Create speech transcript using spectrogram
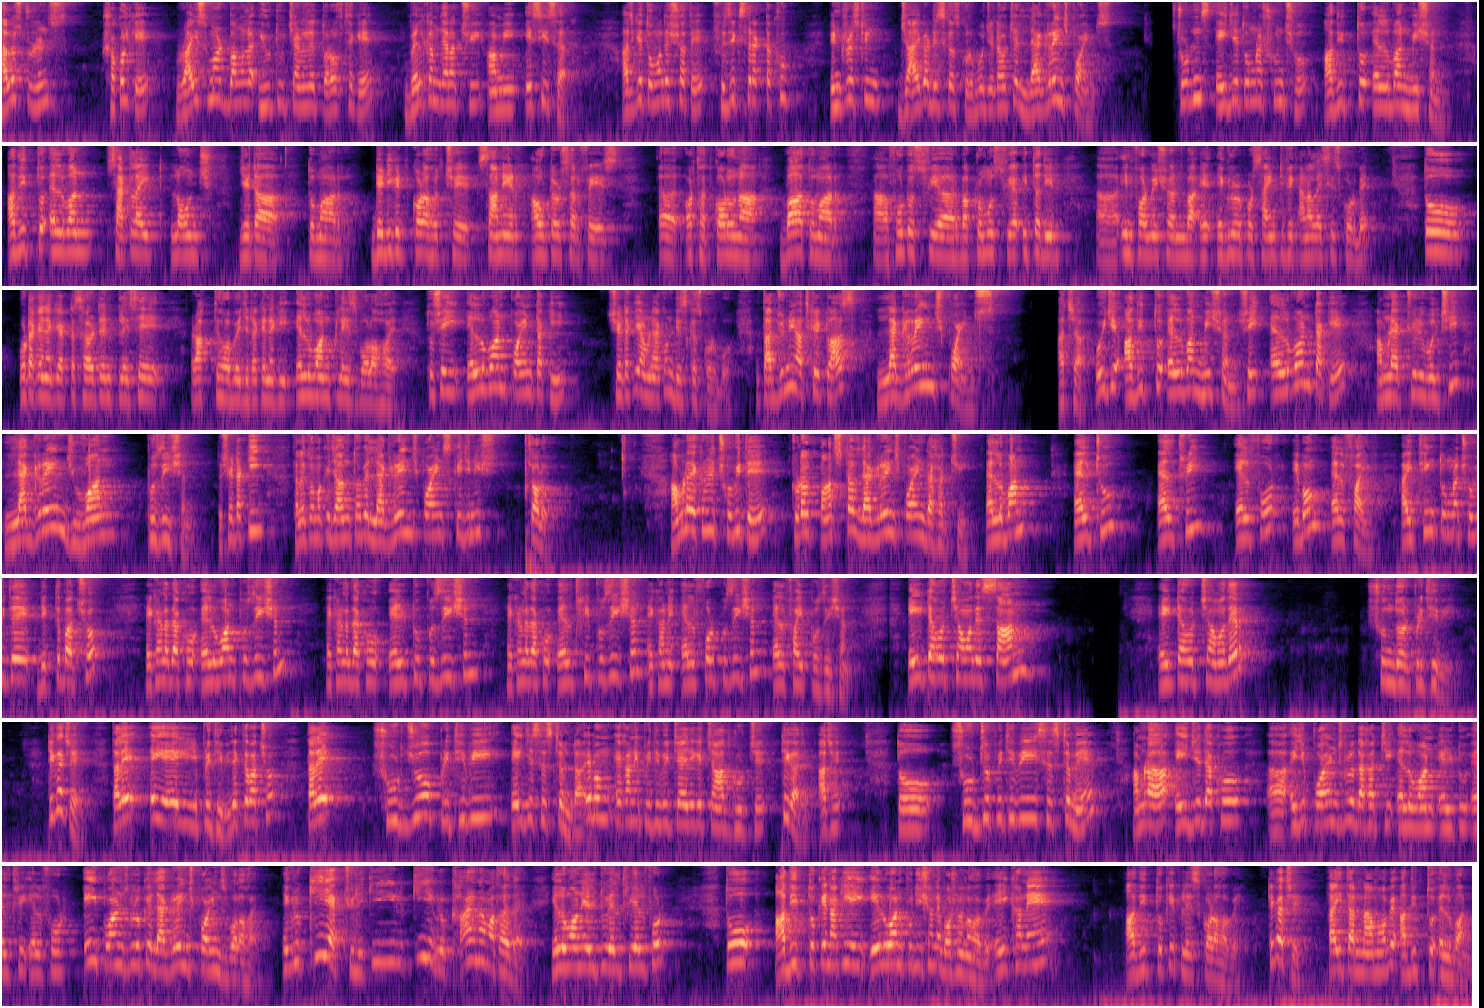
Hello students সকলকে rice smart Bangla YouTube চ্যানেলের তরফ থেকে ওয়েলকাম জানাচ্ছি আমি এসি স্যার আজকে তোমাদের সাথে ফিজিক্সের একটা খুব ইন্টারেস্টিং জায়গা ডিসকাস করব, যেটা হচ্ছে ল্যাগ্রেঞ্জ পয়েন্টস স্টুডেন্টস এই যে তোমরা শুনছো, Aditya L one mission Aditya L one satellite launch যেটা তোমার ডেডিকেট করা হচ্ছে সানের আউটার সারফেস অর্থাৎ করোনা বা তোমার ফটোস্ফিয়ার বা ক্রোমোস্ফিয়ার ইত্যাদির ইনফরমেশন বা এগুলোর উপর সাইন্টিফিক অ্যানালাইসিস করবে। তো ওটাকে নাকি একটা সার্টেন প্লেসে রাখতে হবে, যেটাকে নাকি এল ওয়ান প্লেস বলা হয়। তো সেই এল ওয়ান পয়েন্টটা কি? সেটাকে আমরা এখন ডিসকাস করব। তার জন্যই আজকের ক্লাস ল্যাগরেঞ্জ পয়েন্টস আচ্ছা ওই যে আদিত্য এল ওয়ান মিশন সেই এল ওয়ানটাকে আমরা অ্যাকচুয়ালি বলছি ল্যাগরেঞ্জ ওয়ান পজিশন তো সেটা কি? তাহলে তোমাকে জানতে হবে ল্যাগরেঞ্জ পয়েন্টস কি জিনিস? চলো। আমরা এখানে ছবিতে টোটাল পাঁচটা ল্যাগরেঞ্জ পয়েন্ট দেখাচ্ছি। L one L two L three L four এবং এল ফাইভ আই থিঙ্ক তোমরা ছবিতে দেখতে পাচ্ছ। এখানে দেখো এল ওয়ান পজিশন এখানে দেখো এল টু পজিশন এখানে দেখো এল থ্রি পজিশন এখানে L four position L five position এইটা হচ্ছে আমাদের সান এইটা হচ্ছে আমাদের সুন্দর পৃথিবী। ঠিক আছে? তাহলে এই এই পৃথিবী, দেখতে পাচ্ছ? তাহলে সূর্য, পৃথিবী, এই যে সিস্টেমটা এবং এখানে পৃথিবীর চারিদিকে চাঁদ ঘুরছে। ঠিক আছে? আছে? তো সূর্য পৃথিবী সিস্টেমে আমরা এই যে দেখো এই যে পয়েন্টসগুলো দেখাচ্ছি L one L two L three L four এই পয়েন্টসগুলোকে ল্যাগরেঞ্জ পয়েন্টস বলা হয়। এগুলো কি অ্যাকচুয়ালি কি কি এগুলো খায় না মাথায় দেয়? L one L two L three L four তো আদিত্যকে নাকি এই এল ওয়ান পজিশনে বসানো হবে। এইখানে আদিত্যকে প্লেস করা হবে। ঠিক আছে? তাই তার নাম হবে আদিত্য এল ওয়ান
